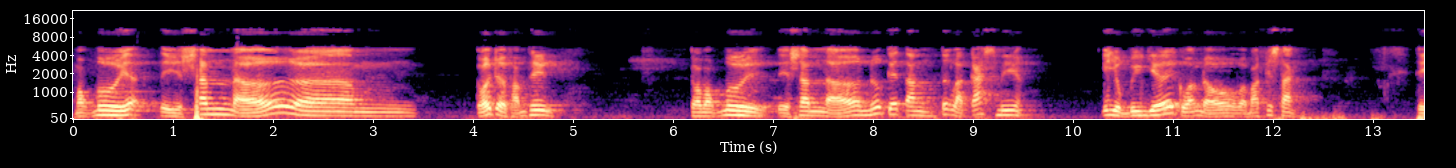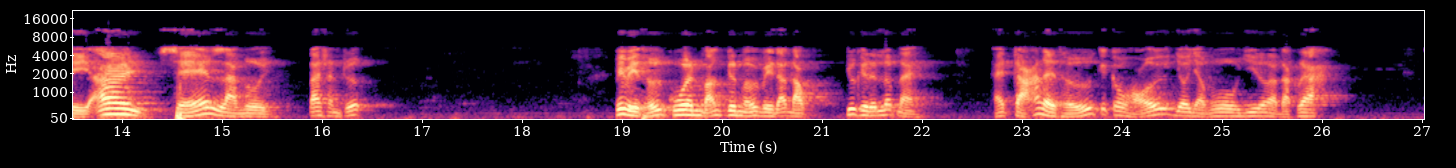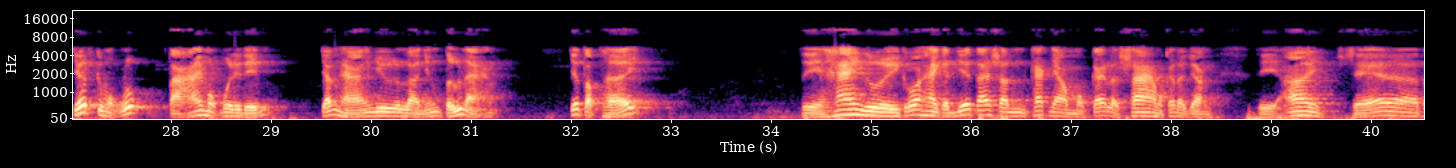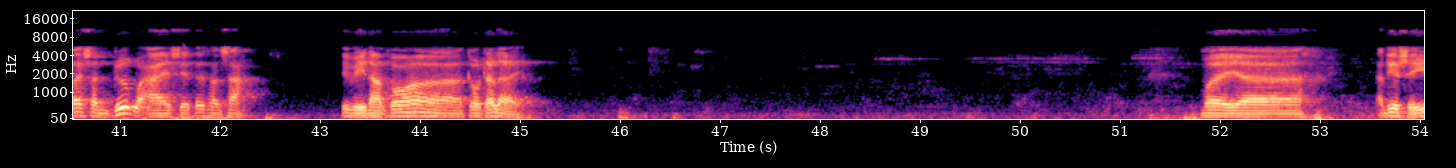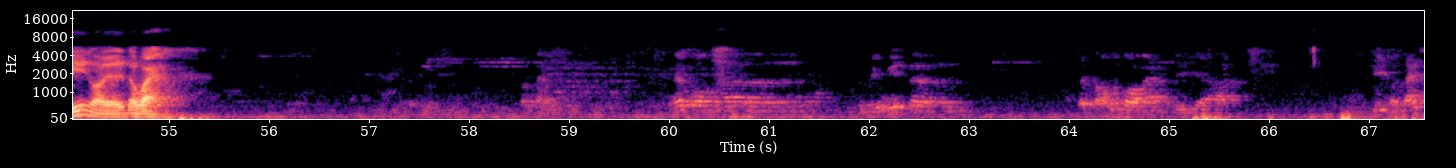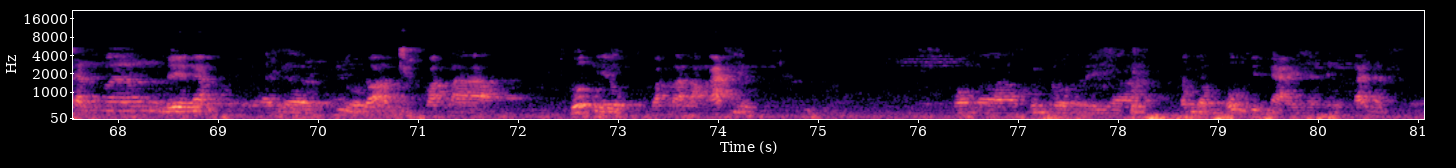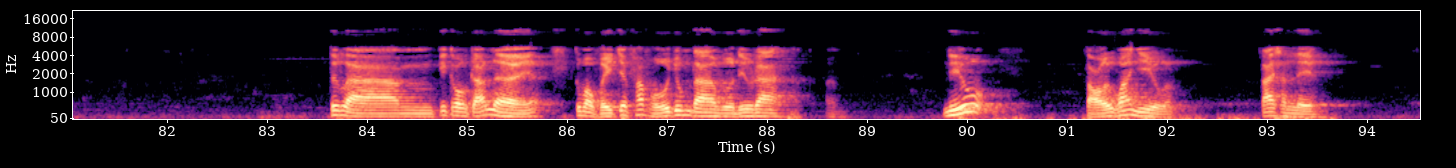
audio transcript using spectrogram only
một người á, thì sanh ở uh, cõi trời phạm thiên. Còn một người thì sanh ở nước kế tăng tức là kashmir cái vùng biên giới của ấn độ và pakistan. Thì ai sẽ là người tái sanh trước? Quý vị thử quên bản kinh mà quý vị đã đọc trước khi đến lớp này. Hãy trả lời thử cái câu hỏi do nhà vua di là đặt ra. Chết cùng một lúc tại một địa điểm chẳng hạn như là những tử nạn chết tập thể, thì hai người có hai cảnh giới tái sanh khác nhau, một cái là xa, một cái là gần, thì ai sẽ tái sanh trước và ai sẽ tái sanh sau? Quý vị nào có uh, câu trả lời? Mời uh, anh ca sĩ ngồi ở đầu vàng tức là, cái câu trả lời của một vị chấp pháp hữu chúng ta vừa nêu ra. Nếu tội quá nhiều tái sanh liền.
